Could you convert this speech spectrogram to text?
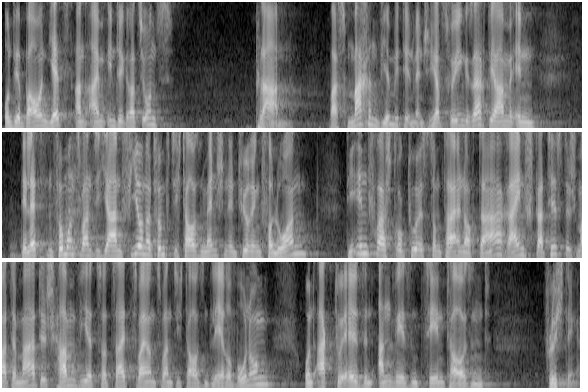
Und wir bauen jetzt an einem Integrationsplan. Was machen wir mit den Menschen? Ich habe es vorhin gesagt, wir haben in den letzten 25 Jahren 450.000 Menschen in Thüringen verloren. Die Infrastruktur ist zum Teil noch da. Rein statistisch, mathematisch haben wir zurzeit 22.000 leere Wohnungen und aktuell sind anwesend 10.000 Flüchtlinge.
